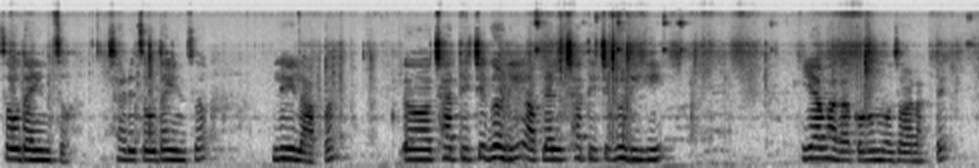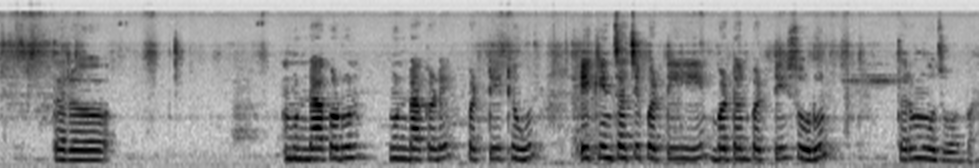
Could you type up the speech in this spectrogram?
चौदा इंच साडे चौदा इंच लिहिलं आपण. छातीची घडी आपल्याला छातीची घडी ही या भागाकडून मोजावं लागते. तर मुंडाकडून मुंडाकडे पट्टी ठेवून एक इंचाची पट्टी ही बटन पट्टी सोडून तर मोजू आपण.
